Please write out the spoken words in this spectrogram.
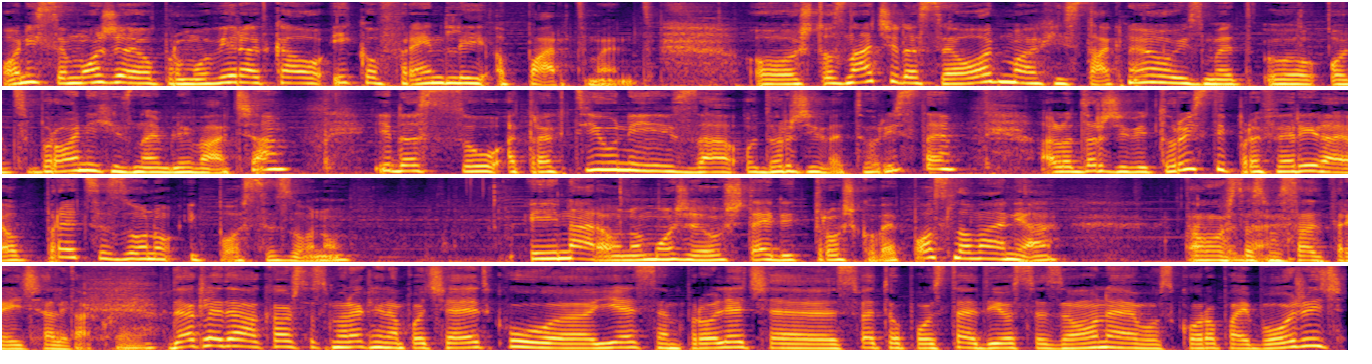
oni se može promovirati kao eco-friendly apartment. što znači da se odmah istakneju izmed, od brojnih iznajmljivača i da su atraktivni za održive turiste, ali održivi turisti preferiraju predsezonu i posezonu. I naravno može uštediti troškove poslovanja, ovo što smo sad pričali. Tako je. Dakle da, kao što smo rekli na početku, e, jesen, proljeće, sve to postaje dio sezone, evo skoro pa i Božić. E,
